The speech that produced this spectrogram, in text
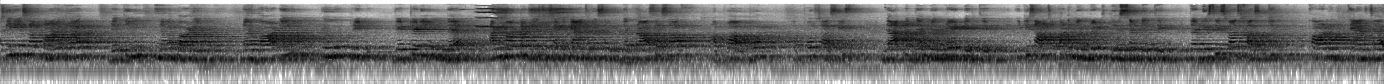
series of molecular death in our body. The body to get ready in the unwanted disease and cancerous. The process of apo, apo, apostasis block the membrane death. It is also called membrane cell death. The disease was first called cancer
